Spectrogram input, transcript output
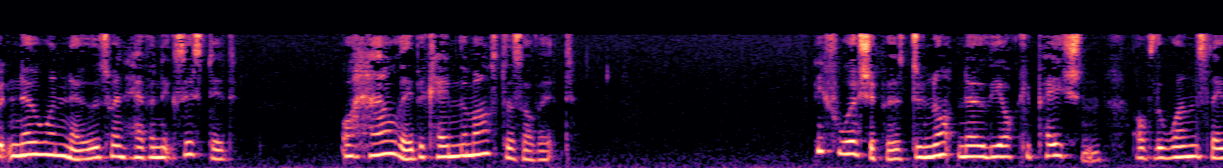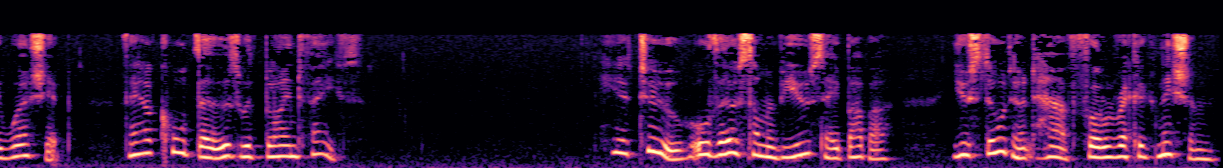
But no one knows when heaven existed, or how they became the masters of it. If worshippers do not know the occupation of the ones they worship, they are called those with blind faith. Here too, although some of you say Baba, you still don't have full recognition.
